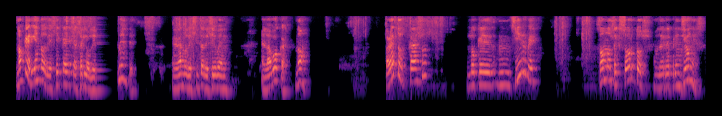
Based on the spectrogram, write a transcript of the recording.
No queriendo decir que hay que hacerlo lentamente, de cita de en, en la boca, no. Para estos casos, lo que mm, sirve son los exhortos o las reprensiones,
